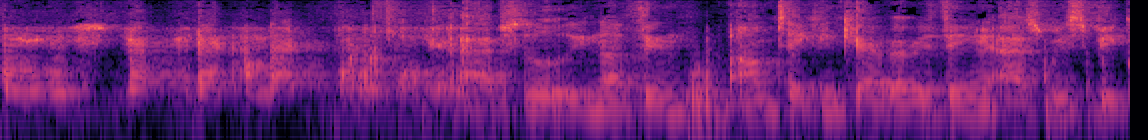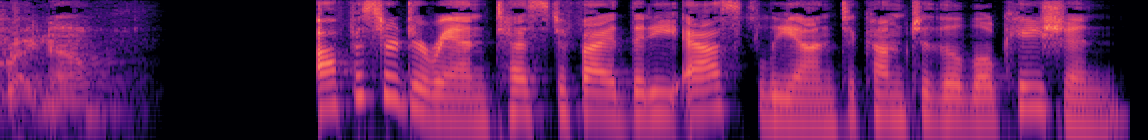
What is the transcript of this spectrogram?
I mean, it's nothing's gonna come back. Absolutely nothing. I'm taking care of everything as we speak right now. Officer Duran testified that he asked Leon to come to the location,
